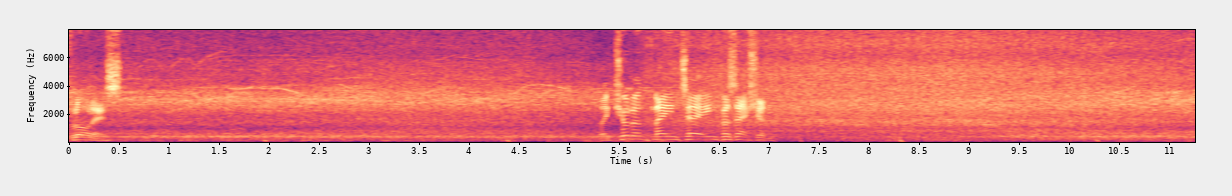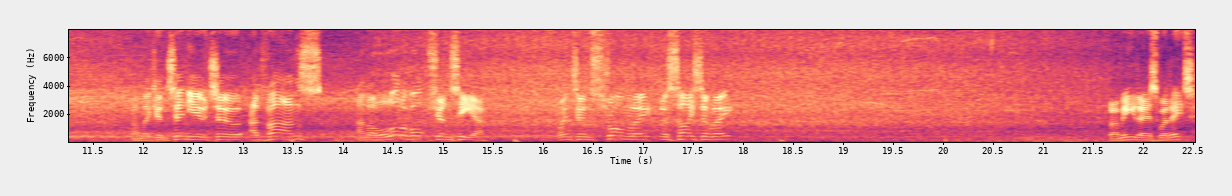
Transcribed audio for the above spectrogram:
Flores. They couldn't maintain possession. And they continue to advance, and a lot of options here. Went in strongly, decisively. Ramirez with it.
